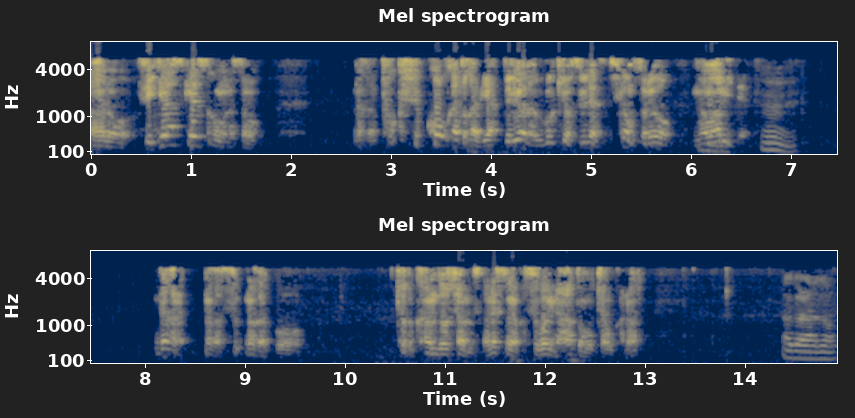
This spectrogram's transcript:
あの、フィギュアスケートとかもね、その、なんか特殊効果とかでやってるような動きをするじゃないですか。しかもそれを生身で。うん。だから、なんかす、なんかこう、ちょっと感動しちゃうんですかね。そうなんかすごいなと思っちゃうかな。だからあの、うん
